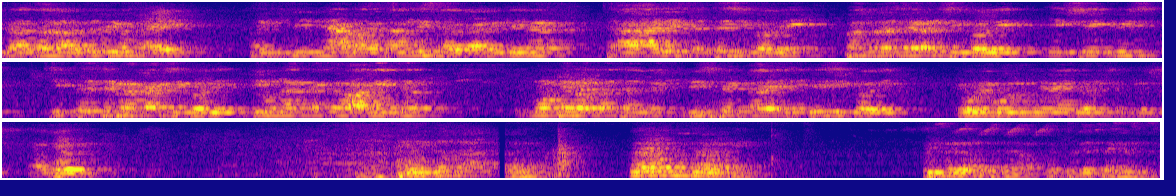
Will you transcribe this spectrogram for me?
आज शिकाचा दिवस आहे. आम्हाला चांगले सहकार्य केलं शाळाने सत्य शिकवले. पंधरा चरण शिकवले. एकशे एकवीस चित्ताचे प्रकार शिकवले. जीवनात कसं वागायचं? मोठ्या लोकांसंग रिस्पेक्ट करायचे ते शिकवले. एवढे बोलून मी नाही दोन शब्द बोलतो का? करा म्हणून करा नाही तुम्ही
